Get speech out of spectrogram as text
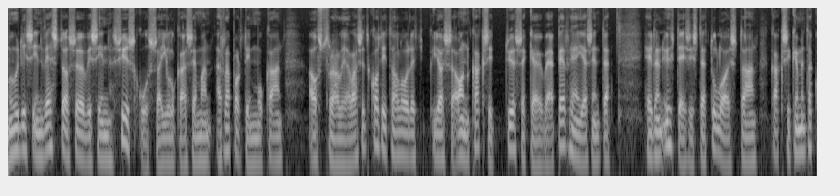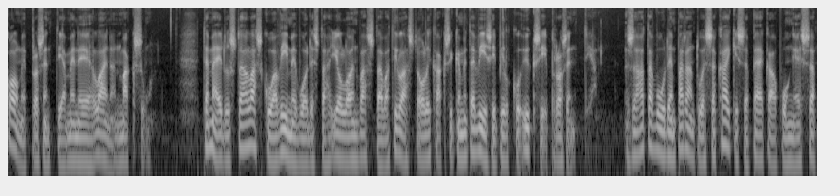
Moody's Investor Servicein syyskuussa julkaiseman raportin mukaan australialaiset kotitaloudet, joissa on kaksi työssäkäyvää perheenjäsentä, heidän yhteisistä tuloistaan 23 prosenttia menee lainan maksuun. Tämä edustaa laskua viime vuodesta, jolloin vastaava tilasto oli 25,1 prosenttia. Saatavuuden parantuessa kaikissa pääkaupungeissa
